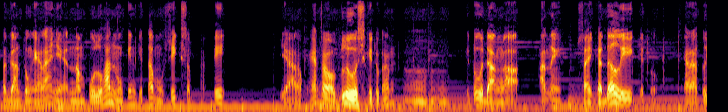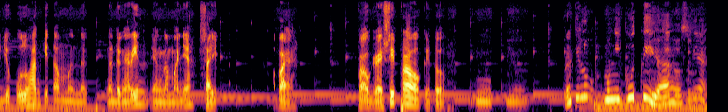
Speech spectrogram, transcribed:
tergantung eranya 60-an mungkin kita musik seperti ya rock and roll blues gitu kan heeh. itu udah nggak aneh psychedelic gitu era 70-an kita ngedengerin yang namanya psy apa ya progressive rock gitu Gokil. Berarti lu mengikuti ya, maksudnya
